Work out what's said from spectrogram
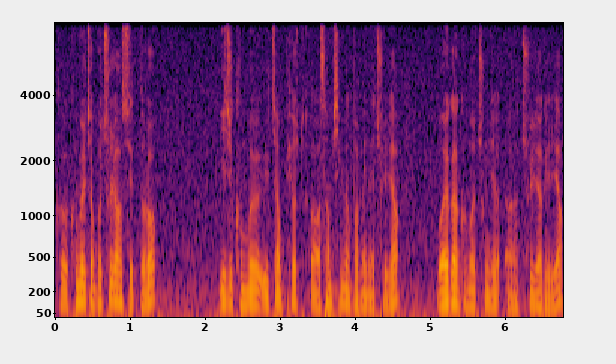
그 근무 일정표 출력할 수 있도록 2주 근무 일정표 어, 30명 범위 내 출력, 월간 근무 출력, 어, 출력 인력,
